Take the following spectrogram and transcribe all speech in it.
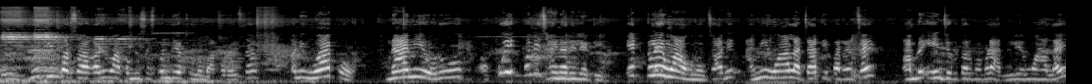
दुई तिन वर्ष अगाडि उहाँको मिसेस पनि डेथ हुनुभएको रहेछ। अनि उहाँको नानीहरू कोही पनि छैन रिलेटिभ। एक्लै उहाँ हुनुहुन्छ। अनि हामी उहाँलाई जाति पारेर चाहिँ हाम्रो एनजिओको तर्फबाट हामीले उहाँलाई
